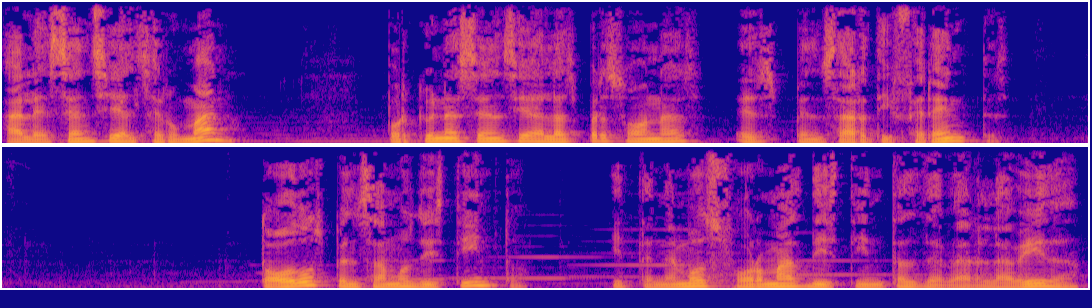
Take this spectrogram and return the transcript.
a la esencia del ser humano, porque una esencia de las personas es pensar diferentes. Todos pensamos distinto y tenemos formas distintas de ver la vida.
